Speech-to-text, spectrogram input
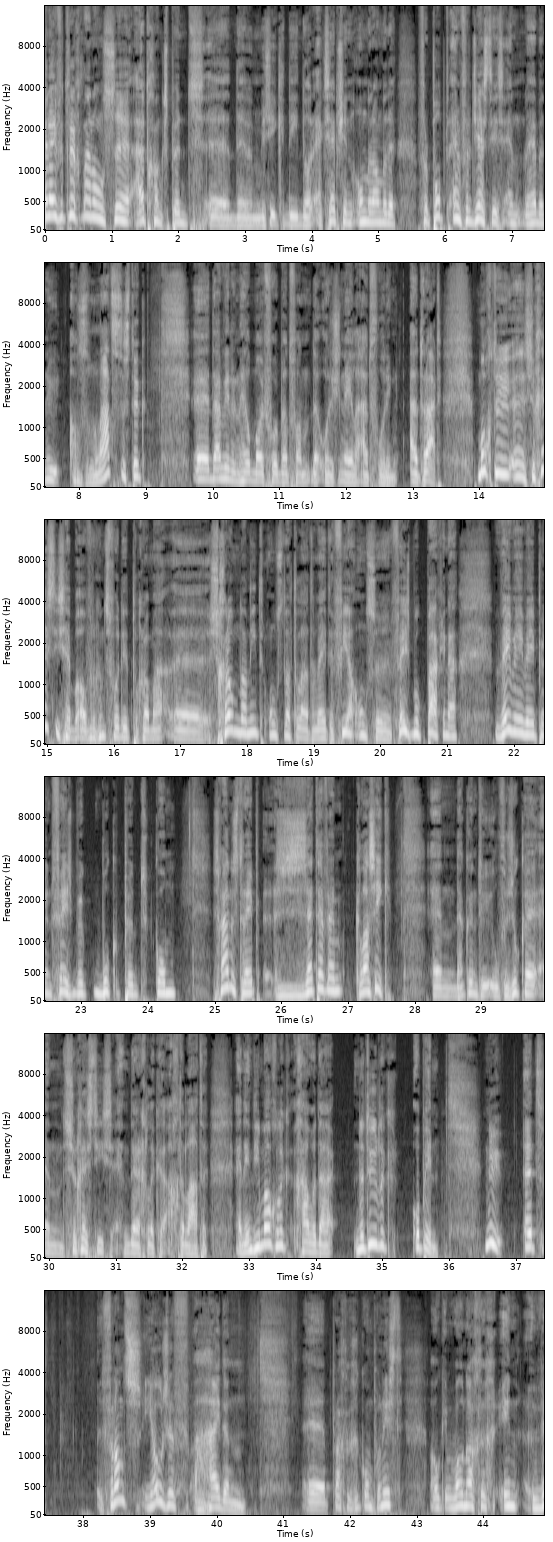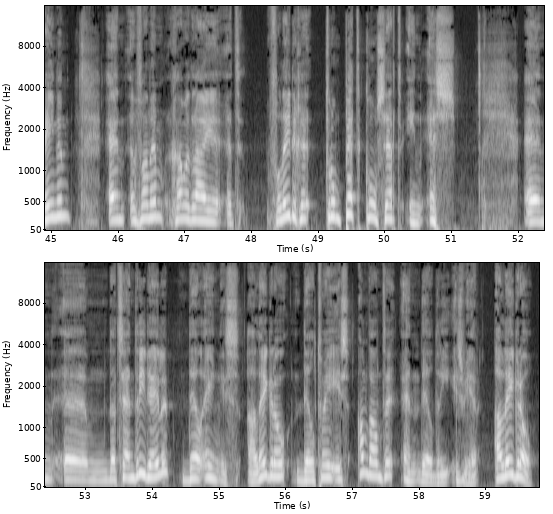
Weer even terug naar ons uh, uitgangspunt. Uh, de muziek die door Exception onder andere verpopt en verjest is. En we hebben nu als laatste stuk uh, daar weer een heel mooi voorbeeld van de originele uitvoering. Uiteraard. Mocht u suggesties hebben overigens voor dit programma. schroom dan niet ons dat te laten weten via onze Facebookpagina. www.facebook.com schuine streep ZFM Klassiek. En daar kunt u uw verzoeken en suggesties en dergelijke achterlaten. En indien mogelijk gaan we daar natuurlijk op in. Nu, het Frans Jozef Haydn. Eh, prachtige componist. Ook woonachtig in Wenen. En van hem gaan we draaien het volledige trompetconcert in S. En um, dat zijn drie delen. Deel 1 is Allegro, deel 2 is Andante en deel 3 is weer Allegro.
